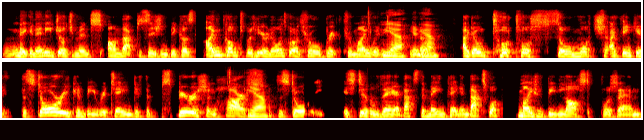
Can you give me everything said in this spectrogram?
making any judgment on that decision because I'm comfortable here. No one's going to throw a brick through my window. Yeah. you know. Yeah. I don't tut tut so much. I think if the story can be retained, if the spirit and heart Yeah. of the story is still there, that's the main thing. And that's what might have been lost. But um,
